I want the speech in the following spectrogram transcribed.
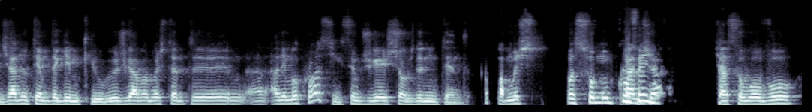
já no tempo da GameCube, eu jogava bastante eh, Animal Crossing. Sempre joguei os jogos da Nintendo. Opa, mas passou-me um bocado já. Já sou o avô.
